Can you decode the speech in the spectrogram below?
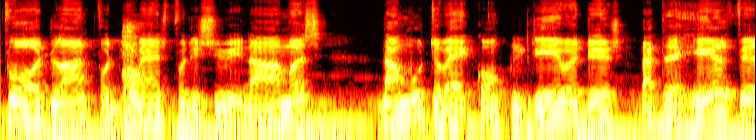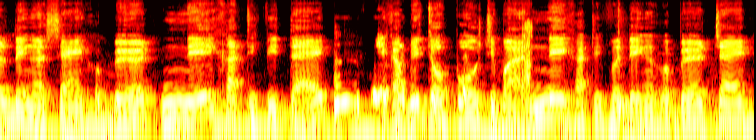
voor het land, voor de mensen, voor de Surinamers, dan moeten wij concluderen dus dat er heel veel dingen zijn gebeurd, negativiteit. Ik heb niet over positieve, maar negatieve dingen gebeurd zijn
